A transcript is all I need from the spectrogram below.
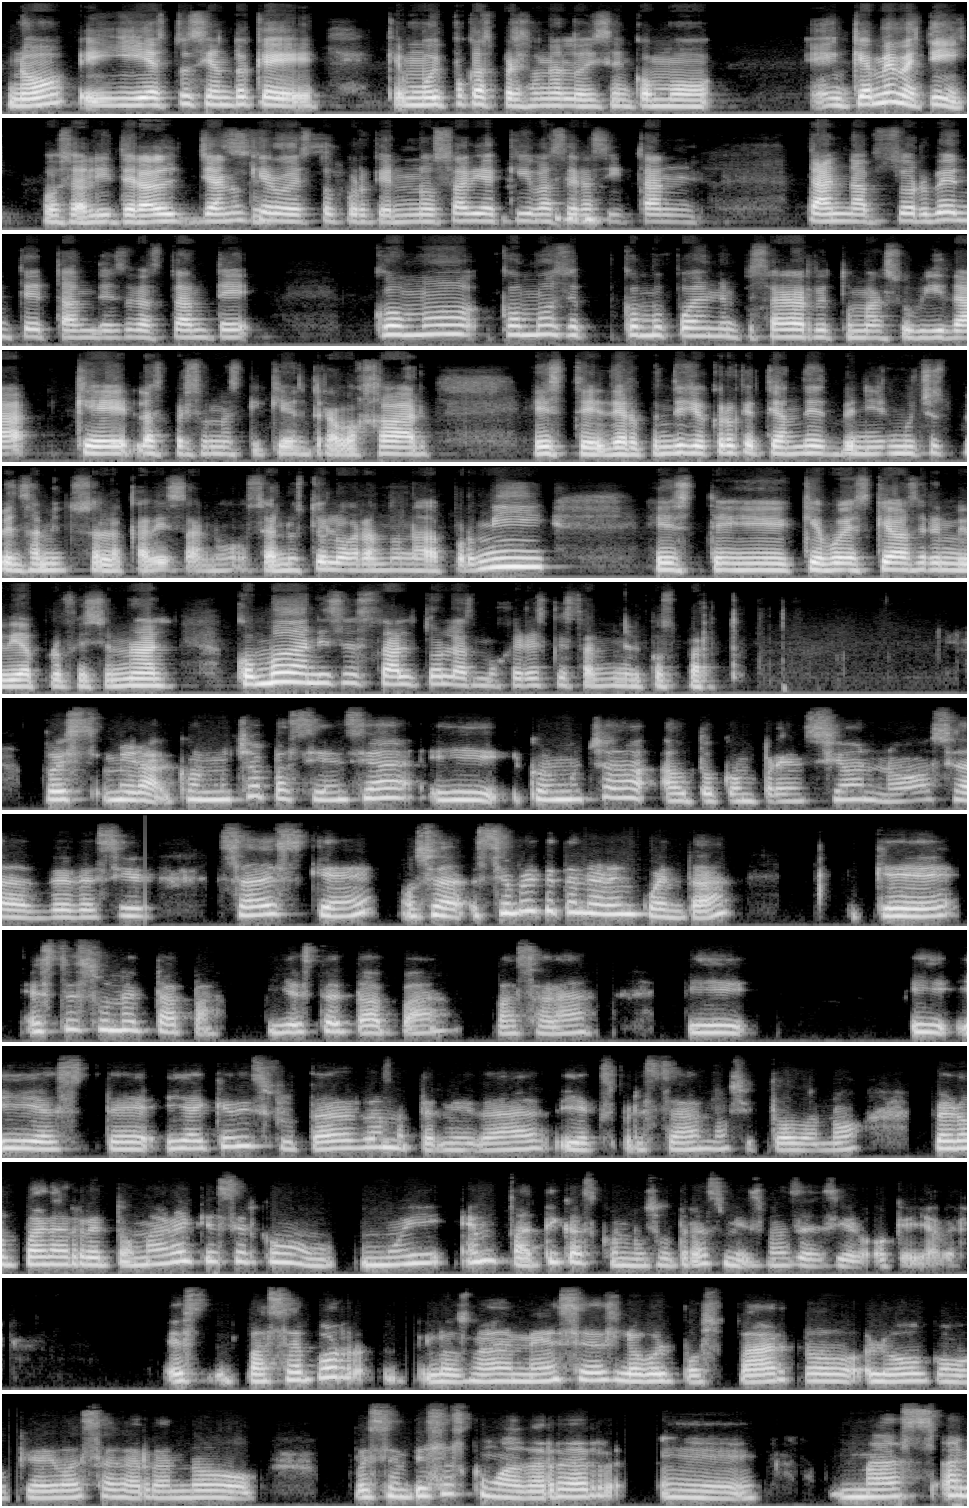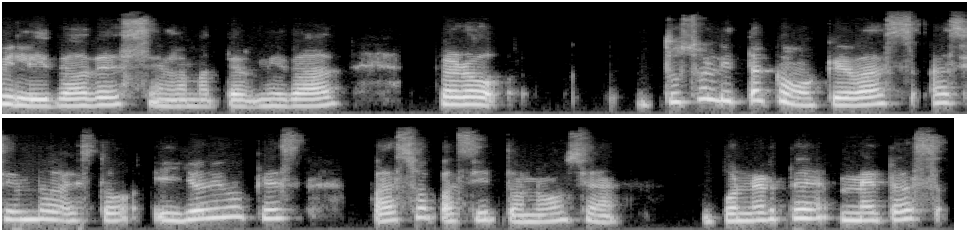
¿no? Y esto siento que, que muy pocas personas lo dicen como, ¿en qué me metí? O sea, literal, ya no Sí. quiero esto porque no sabía que iba a ser así tan, tan absorbente, tan desgastante. ¿Cómo, cómo, se, ¿Cómo pueden empezar a retomar su vida que las personas que quieren trabajar? Este, de repente yo creo que te han de venir muchos pensamientos a la cabeza, ¿no? O sea, no estoy logrando nada por mí, este, ¿qué voy, qué va a hacer en mi vida profesional? ¿Cómo dan ese salto las mujeres que están en el posparto? Pues mira, con mucha paciencia y con mucha autocomprensión, ¿no? O sea, de decir, ¿sabes qué? O sea, siempre hay que tener en cuenta que esta es una etapa y esta etapa pasará y, y, este, y hay que disfrutar la maternidad y expresarnos y todo, ¿no? Pero para retomar hay que ser como muy empáticas con nosotras mismas, de decir, ok, a ver, es, pasé por los nueve meses, luego el posparto, luego como que ahí vas agarrando, pues empiezas como a agarrar eh, más habilidades en la maternidad, pero tú solita como que vas haciendo esto y yo digo que es paso a pasito, ¿no? O sea, ponerte metas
